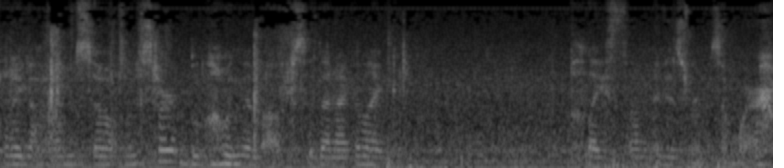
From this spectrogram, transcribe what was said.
that I got him. So I'm gonna start blowing them up so then I can like place them in his room somewhere.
